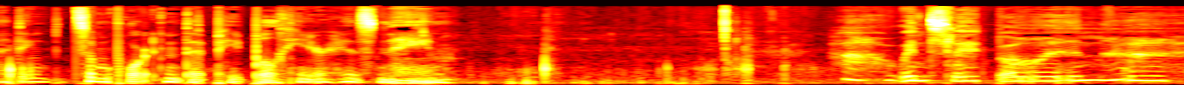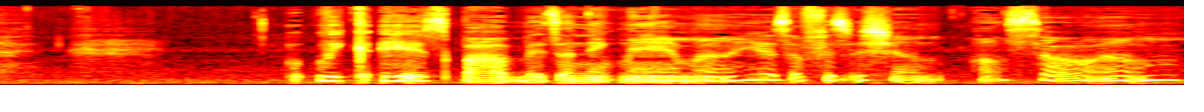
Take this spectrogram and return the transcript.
I think it's important that people hear his name. Oh, Winslade Bowen. Uh, we, his Bob is a nickname. Uh, he was a physician also. Um,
